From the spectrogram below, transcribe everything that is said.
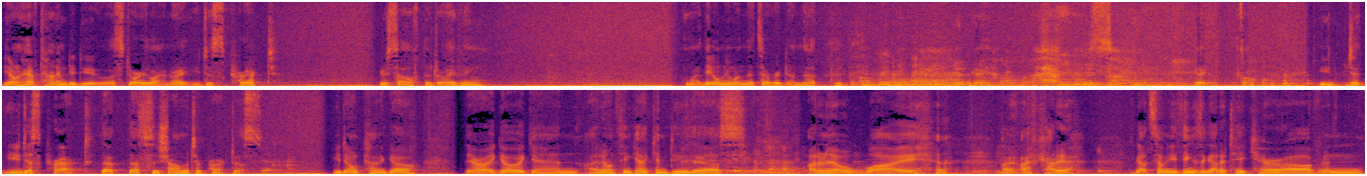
You don't have time to do a storyline, right? You just correct yourself, the driving. Am I the only one that's ever done that? okay. Okay. You just, you just correct. That that's the shamatha practice. You don't kind of go, there I go again. I don't think I can do this. I don't know why. I, have got to. I've got so many things I got to take care of, and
